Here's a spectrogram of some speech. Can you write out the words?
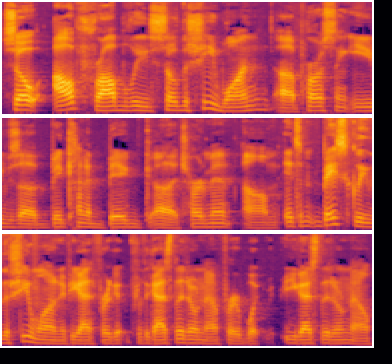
so I'll probably so the She One uh, Pro Wrestling Eve's a big kind of big uh, tournament. Um, it's basically the She One. If you guys forget for the guys that don't know, for what you guys that don't know,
